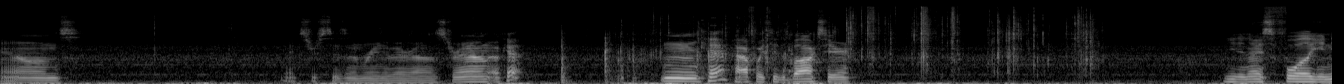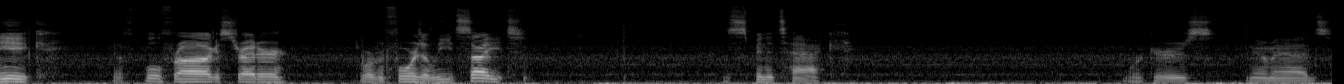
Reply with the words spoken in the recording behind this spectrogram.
Hounds, Exorcism, Rain of Arrows, Drown. Okay. Okay, halfway through the box here. Need a nice foil unique. Got a Bullfrog, a Strider, Dwarven Forge, Elite Site, Spin Attack, Workers, Nomads,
